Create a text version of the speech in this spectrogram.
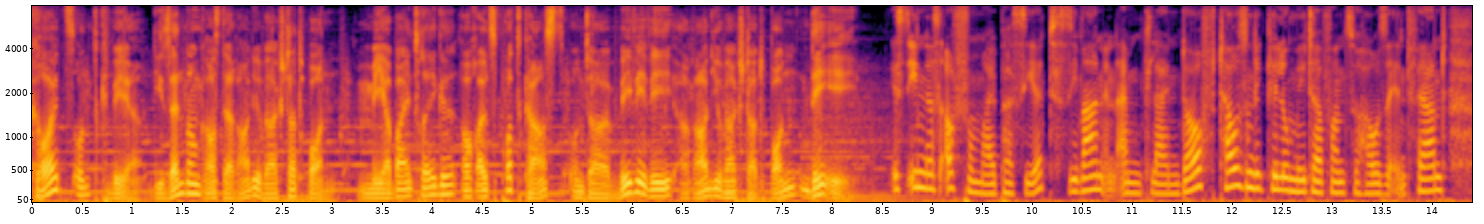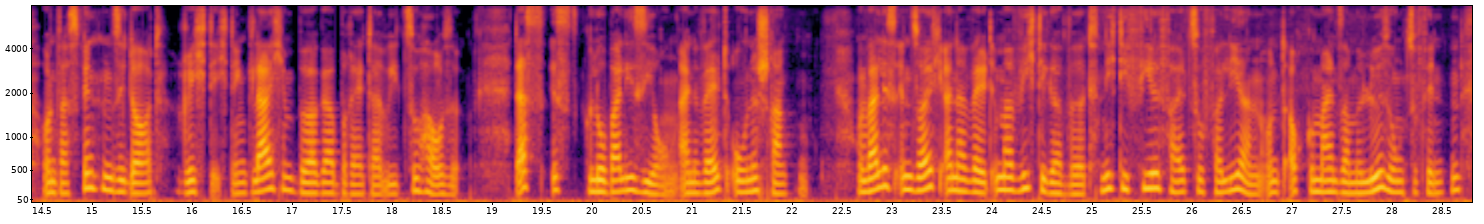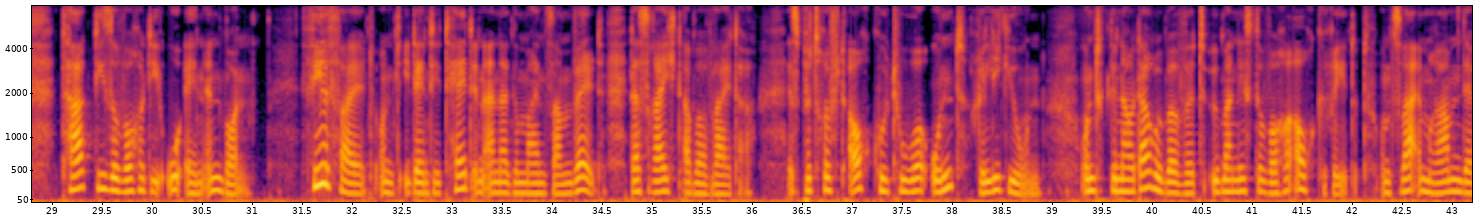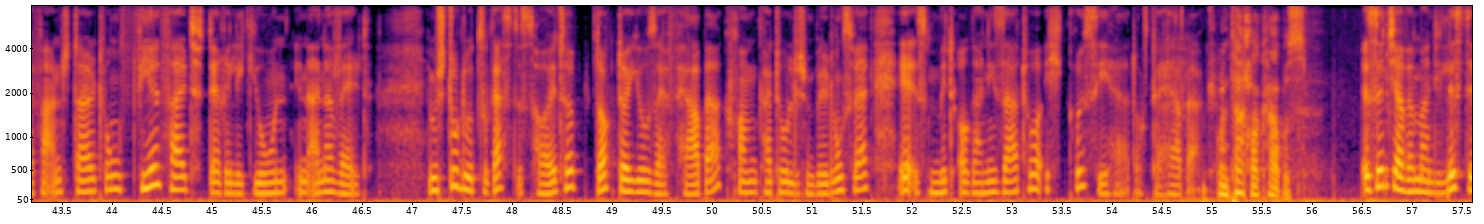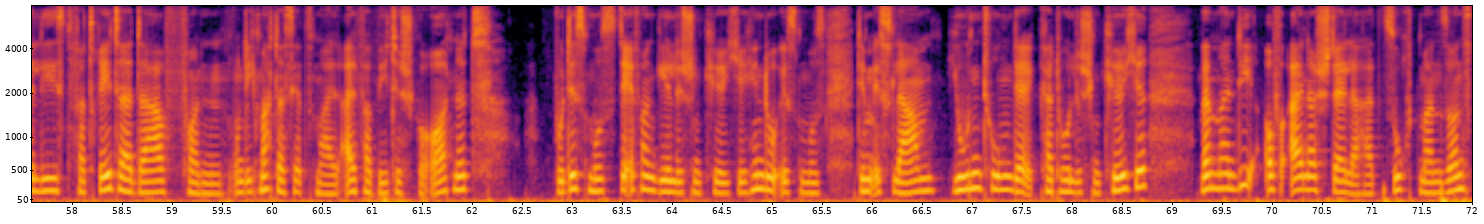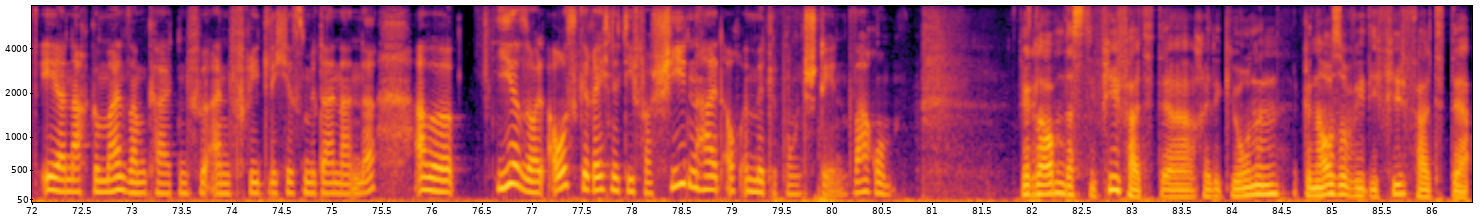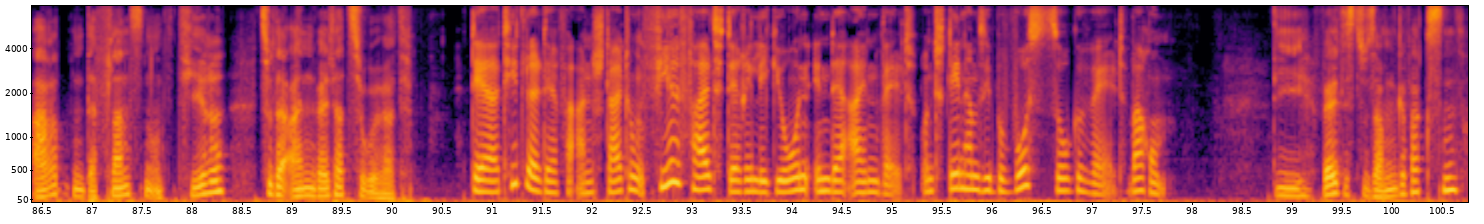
Kreuz und quer, die Sendung aus der Radiowerkstatt Bonn. Mehr Beiträge auch als Podcast unter www.radiowerkstattbonn.de. Ist Ihnen das auch schon mal passiert? Sie waren in einem kleinen Dorf, tausende Kilometer von zu Hause entfernt, und was finden Sie dort? Richtig, den gleichen Burgerbräter wie zu Hause. Das ist Globalisierung, eine Welt ohne Schranken. Und weil es in solch einer Welt immer wichtiger wird, nicht die Vielfalt zu verlieren und auch gemeinsame Lösungen zu finden, tagt diese Woche die UN in Bonn. Vielfalt und Identität in einer gemeinsamen Welt, das reicht aber weiter. Es betrifft auch Kultur und Religion. Und genau darüber wird übernächste Woche auch geredet, und zwar im Rahmen der Veranstaltung Vielfalt der Religion in einer Welt. Im Studio zu Gast ist heute Dr. Josef Herberg vom Katholischen Bildungswerk. Er ist Mitorganisator. Ich grüße Sie, Herr Dr. Herberg. Guten Tag, Frau Kabus. Es sind ja, wenn man die Liste liest, Vertreter da von, und ich mache das jetzt mal alphabetisch geordnet, Buddhismus, der evangelischen Kirche, Hinduismus, dem Islam, Judentum, der katholischen Kirche. Wenn man die auf einer Stelle hat, sucht man sonst eher nach Gemeinsamkeiten für ein friedliches Miteinander. Aber hier soll ausgerechnet die Verschiedenheit auch im Mittelpunkt stehen. Warum? Wir glauben, dass die Vielfalt der Religionen genauso wie die Vielfalt der Arten der Pflanzen und Tiere zu der einen Welt dazugehört. Der Titel der Veranstaltung Vielfalt der Religion in der einen Welt. Und den haben Sie bewusst so gewählt. Warum? Die Welt ist zusammengewachsen.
